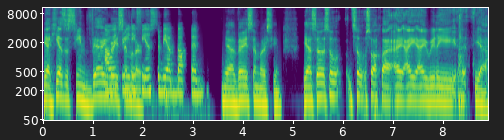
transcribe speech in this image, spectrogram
yeah he has a scene very How very it really similar feels to be abducted. yeah very similar scene yeah so so so so i i i really yeah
